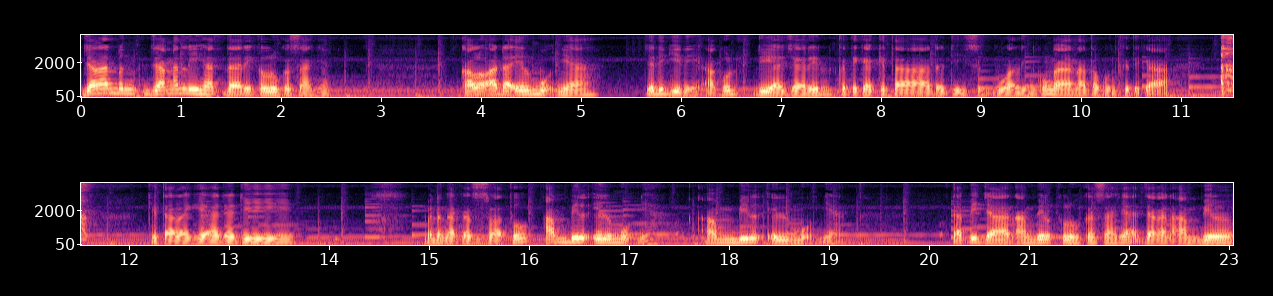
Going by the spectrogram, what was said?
jangan jangan lihat dari keluh kesahnya. Kalau ada ilmunya jadi gini aku diajarin ketika kita ada di sebuah lingkungan ataupun ketika kita lagi ada di mendengarkan sesuatu ambil ilmunya ambil ilmunya tapi jangan ambil keluh kesahnya jangan ambil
